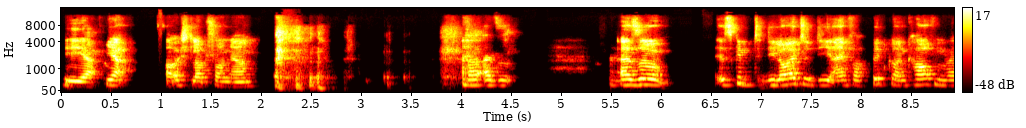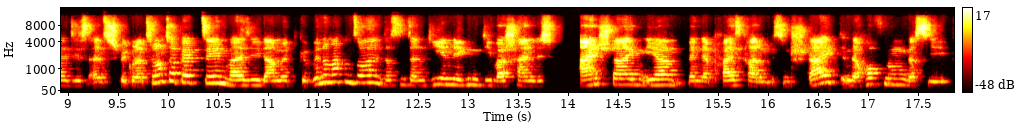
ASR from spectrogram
Ja, ja, oh, ich glaube schon, ja. also, also es gibt die Leute, die einfach Bitcoin kaufen, weil sie es als Spekulationsobjekt sehen, weil sie damit Gewinne machen sollen. Das sind dann diejenigen, die wahrscheinlich einsteigen eher, wenn der Preis gerade ein bisschen steigt, in der Hoffnung, dass sie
